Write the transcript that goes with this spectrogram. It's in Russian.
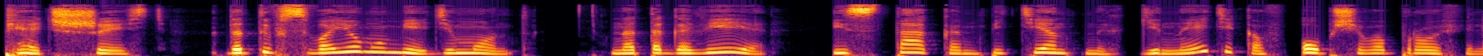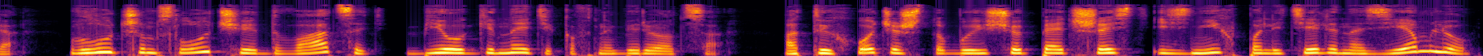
Пять-шесть! Да ты в своем уме, Димонт! На Таговее из ста компетентных генетиков общего профиля в лучшем случае двадцать биогенетиков наберется – а ты хочешь, чтобы еще пять-шесть из них полетели на Землю?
